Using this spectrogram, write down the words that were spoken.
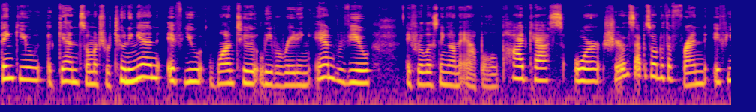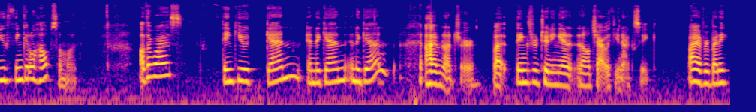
thank you again so much for tuning in. If you want to leave a rating and review, if you're listening on Apple Podcasts, or share this episode with a friend if you think it'll help someone. Otherwise, thank you again and again and again. I'm not sure, but thanks for tuning in, and I'll chat with you next week. Bye, everybody.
